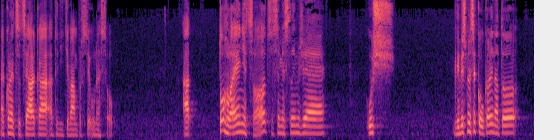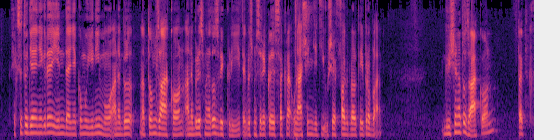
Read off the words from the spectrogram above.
nakonec sociálka a to dítě vám prostě unesou. A tohle je něco, co si myslím, že už kdybychom se koukali na to, jak se to děje někde jinde, někomu jinému a nebyl na tom zákon a nebyli jsme na to zvyklí, tak bychom si řekli, sakra, unášení dětí už je fakt velký problém. Když je na to zákon, tak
